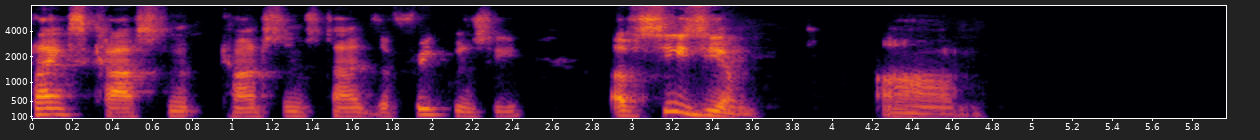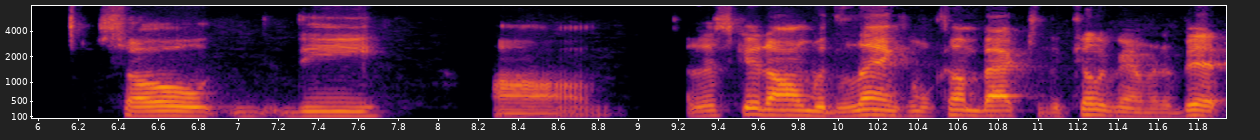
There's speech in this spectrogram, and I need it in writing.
Planck's constant constants times the frequency of cesium. Um, so the um, let's get on with length. We'll come back to the kilogram in a bit.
